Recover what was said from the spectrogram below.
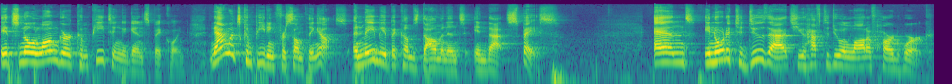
It's no longer competing against Bitcoin. Now it's competing for something else. And maybe it becomes dominant in that space. And in order to do that, you have to do a lot of hard work.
